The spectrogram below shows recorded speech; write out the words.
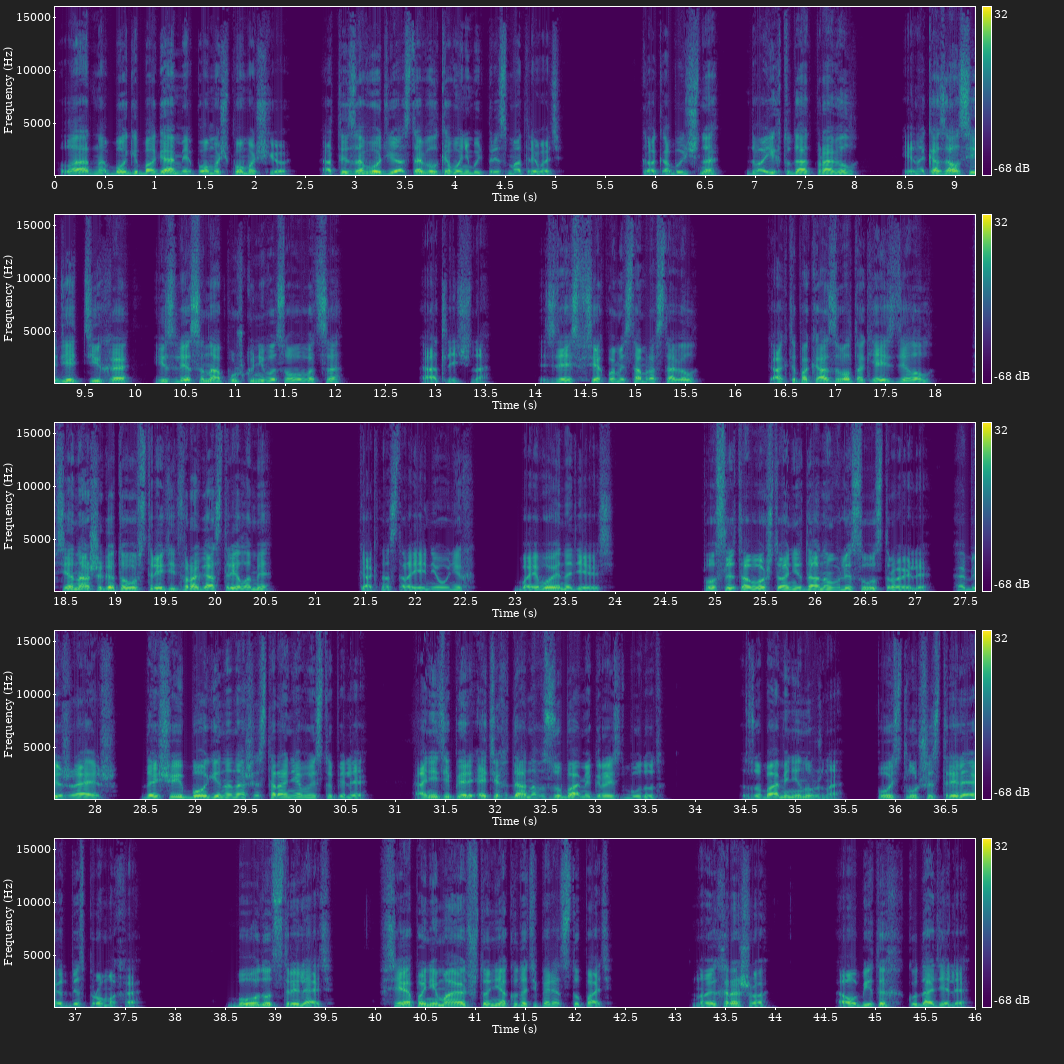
«Ладно, боги богами, помощь помощью, а ты за водью оставил кого-нибудь присматривать?» «Как обычно, двоих туда отправил и наказал сидеть тихо, из леса на опушку не высовываться». «Отлично. Здесь всех по местам расставил?» «Как ты показывал, так я и сделал. Все наши готовы встретить врага стрелами». «Как настроение у них? Боевое, надеюсь?» «После того, что они данным в лесу устроили, обижаешь». Да еще и боги на нашей стороне выступили. Они теперь этих данов зубами грызть будут. Зубами не нужно. Пусть лучше стреляют без промаха. Будут стрелять. Все понимают, что некуда теперь отступать. Ну и хорошо. А убитых куда дели?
